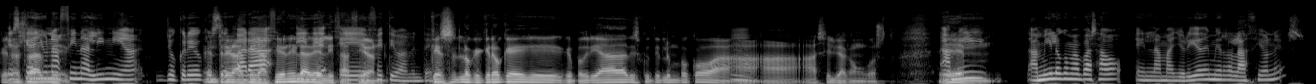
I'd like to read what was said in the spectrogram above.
es que hay una fina línea, yo creo que Entre la admiración y la ide- idealización, efectivamente. Que es lo que creo que, que podría discutirle un poco a, Mm. a- a- a Silvia Congost. A Em, mí, a mí lo que me ha pasado en la mayoría de mis relaciones,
